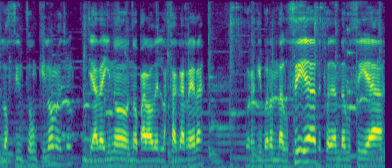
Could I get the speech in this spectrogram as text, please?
los 101 kilómetros, ya de ahí no, no he parado de enlazar carreras por aquí por Andalucía, después de Andalucía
